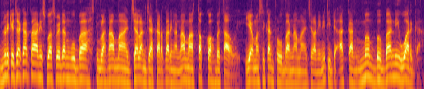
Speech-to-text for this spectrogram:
Gubernur DKI Jakarta Anies Baswedan mengubah sejumlah nama jalan Jakarta dengan nama tokoh Betawi. Ia memastikan perubahan nama jalan ini tidak akan membebani warga.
